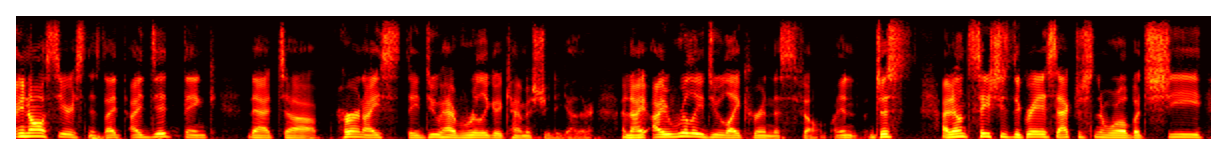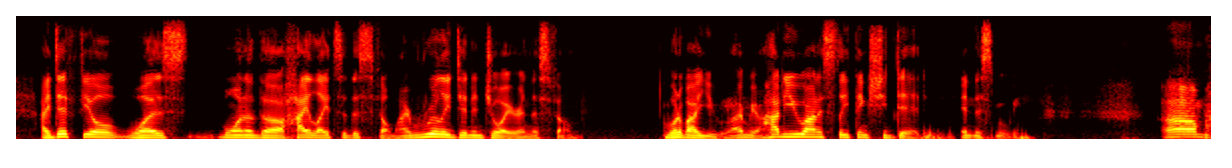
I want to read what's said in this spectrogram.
in all seriousness, I I did think that uh, her and Ice they do have really good chemistry together, and I I really do like her in this film. And just I don't say she's the greatest actress in the world, but she I did feel was one of the highlights of this film. I really did enjoy her in this film. What about you? I mean, how do you honestly think she did in this movie? Um,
